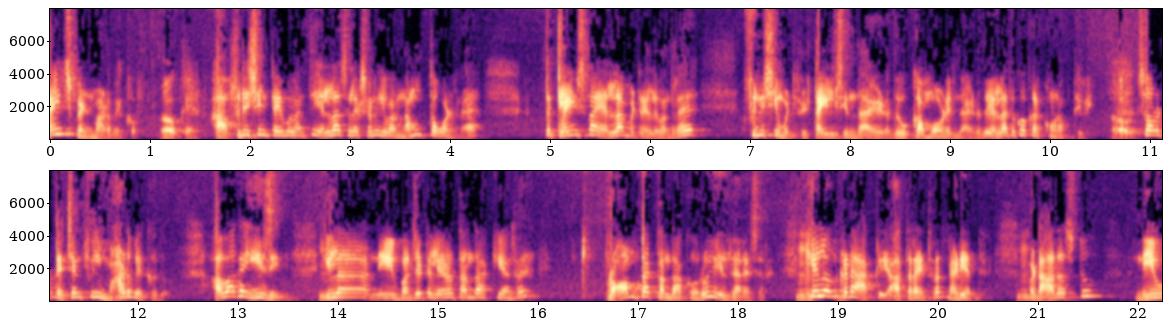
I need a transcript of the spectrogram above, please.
ಟೈಮ್ ಸ್ಪೆಂಡ್ ಮಾಡಬೇಕು. ಓಕೆ ಆ ಫಿನಿಶಿಂಗ್ ಟೈಮಲ್ಲಿ ಅಂತೂ ಎಲ್ಲ ಸೆಲೆಕ್ಷನ್ ಇವಾಗ ನಮ್ಗೆ ತೊಗೊಂಡ್ರೆ ಕ್ಲೈಂಟ್ಸ್ನ ಎಲ್ಲ ಮೆಟೀರಿಯಲ್ ಅಂದರೆ ಫಿನಿಶಿಂಗ್ ಮೆಟೀರಿಯಲ್ ಟೈಲ್ಸಿಂದ ಹಿಡಿದು ಕಮೋಡಿಂದ ಹಿಡಿದು ಎಲ್ಲದಕ್ಕೂ ಕರ್ಕೊಂಡು ಹೋಗ್ತೀವಿ. ಸೊ ಅವ್ರು ಟಚ್ ಆ್ಯಂಡ್ ಫೀಲ್ ಮಾಡಬೇಕದು. ಅದು ಆವಾಗ ಈಸಿ ಇಲ್ಲ ನೀವು ಬಜೆಟಲ್ಲಿ ಏನೋ ತಂದು ಹಾಕಿ ಅಂದರೆ ಪ್ರಾಂಪ್ಟಾಗಿ ತಂದು ಹಾಕೋರು ಇದ್ದಾರೆ ಸರ್. ಕೆಲವೊಂದು ಕಡೆ ಆ ಥರ ಈ ಥರ ನಡೆಯುತ್ತೆ. ಬಟ್ ಆದಷ್ಟು ನೀವು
